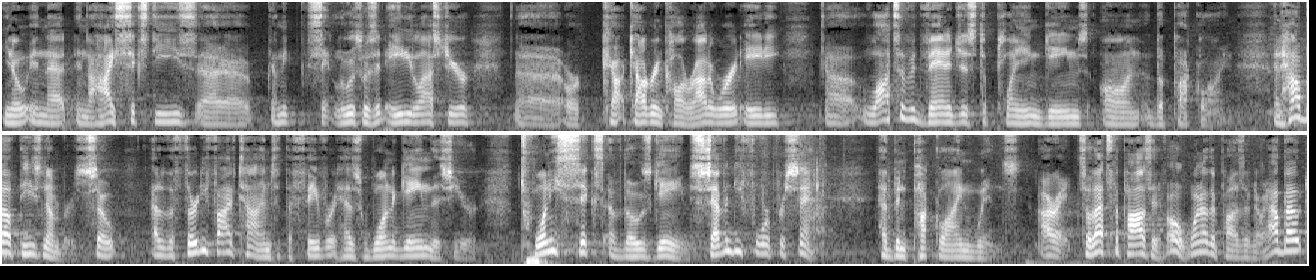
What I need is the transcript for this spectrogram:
you know, in that in the high 60s. Uh, I think St. Louis was at 80 last year, uh, or Cal- Calgary and Colorado were at 80. Uh, lots of advantages to playing games on the puck line. And how about these numbers? So out of the 35 times that the favorite has won a game this year, 26 of those games, 74%, have been puck line wins. All right, so that's the positive. Oh, one other positive note. How about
